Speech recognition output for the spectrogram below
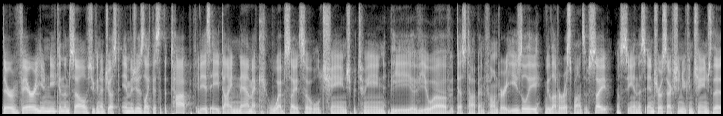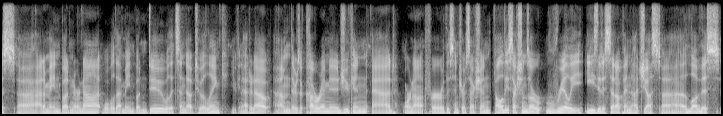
they're very unique in themselves. You can adjust images like this at the top. It is a dynamic website, so it will change between the view of desktop and phone very easily. We love a responsive site. You'll see in this intro section, you can change this, uh, add a main button or not. What will that main button do? Will it send out to a link? You can add it out. Um, there's a cover image you can add or not for this intro section. All these sections are really easy to set up and adjust. Uh, I love this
